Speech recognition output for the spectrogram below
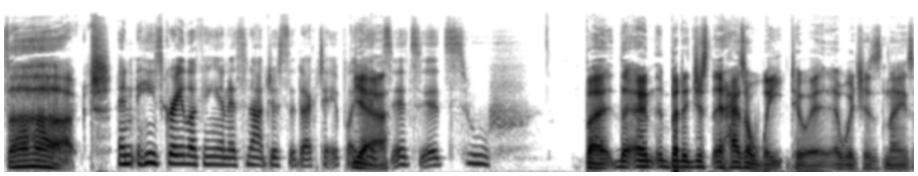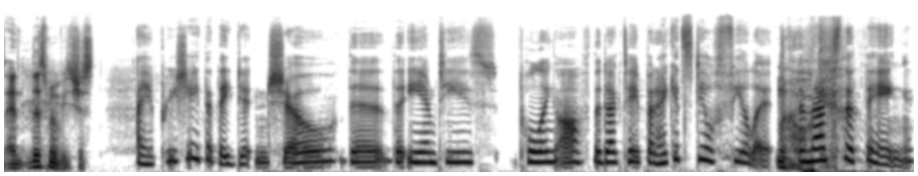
fucked. and he's gray looking, and it's not just the duct tape. Like Yeah. it's it's it's. oof. but the and, but it just it has a weight to it uh, which is nice and this movie's just I appreciate that they didn't show the the EMTs pulling off the duct tape, but I could still feel it. Oh, and that's the thing.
